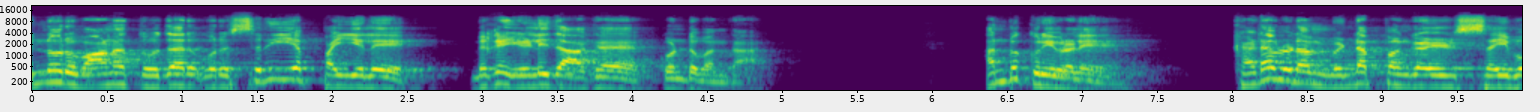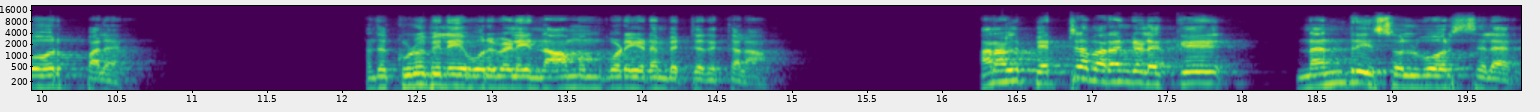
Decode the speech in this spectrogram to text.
இன்னொரு வானதூதர் ஒரு சிறிய பையிலே மிக எளிதாக கொண்டு வந்தார். அன்புக்குரியவர்களே கடவுளிடம் விண்ணப்பங்கள் செய்வோர் பலர். அந்த குழுவிலே ஒருவேளை நாமும் கூட இடம்பெற்றிருக்கலாம். ஆனால் பெற்ற வரங்களுக்கு நன்றி சொல்வோர் சிலர்.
